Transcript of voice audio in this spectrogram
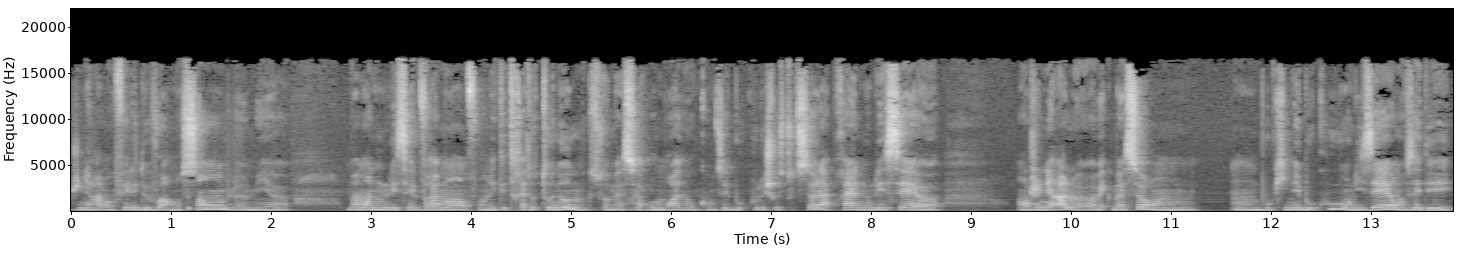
en général, on fait les devoirs ensemble. Mais euh, maman nous laissait vraiment. Enfin, on était très autonomes, que ce soit ma soeur ou moi. Donc, on faisait beaucoup les choses toute seule. Après, elle nous laissait. euh, en général, euh, avec ma soeur, on, on bouquinait beaucoup, on lisait, on faisait des.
